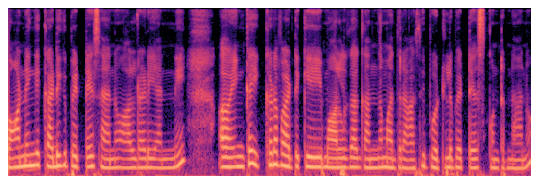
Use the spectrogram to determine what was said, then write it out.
మార్నింగ్ కడిగి పెట్టేశాను ఆల్రెడీ అన్నీ. ఇంకా ఇక్కడ వాటికి మామూలుగా గంధం అది రాసి బొట్లు పెట్టేసుకుంటున్నాను.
